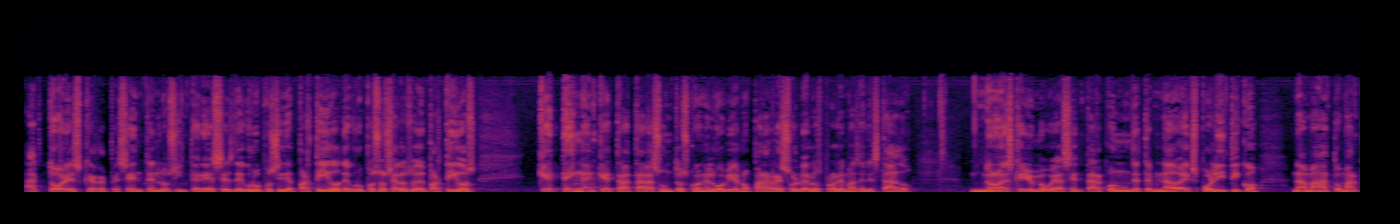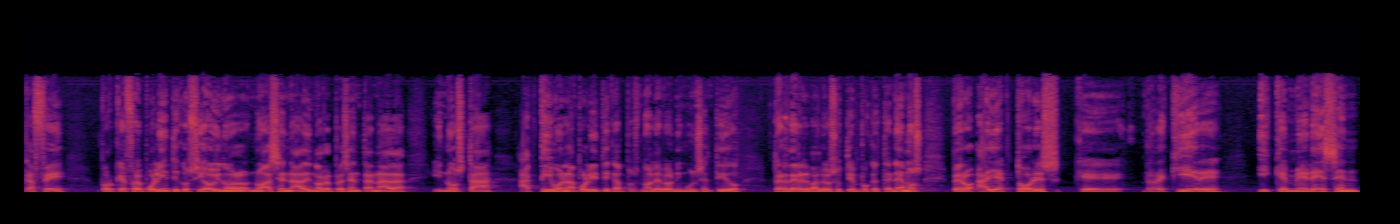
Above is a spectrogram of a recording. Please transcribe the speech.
actores que representen los intereses de grupos y de partidos, de grupos sociales o de partidos, que tengan que tratar asuntos con el gobierno para resolver los problemas del Estado. No es que yo me voy a sentar con un determinado expolítico nada más a tomar café porque fue político. Si hoy no, hace nada y no representa nada y no está activo en la política, pues no le veo ningún sentido perder el valioso tiempo que tenemos. Pero hay actores que requiere y que merecen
